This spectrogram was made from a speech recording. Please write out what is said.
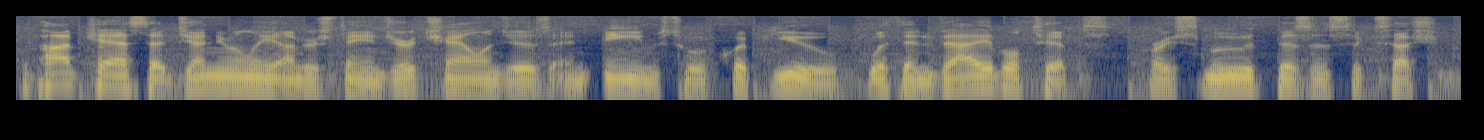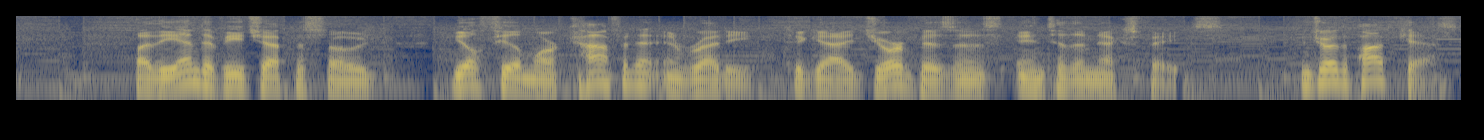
the podcast that genuinely understands your challenges and aims to equip you with invaluable tips for a smooth business succession. By the end of each episode, you'll feel more confident and ready to guide your business into the next phase. Enjoy the podcast.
